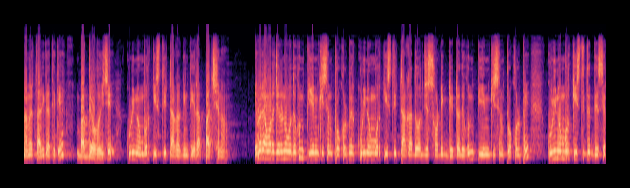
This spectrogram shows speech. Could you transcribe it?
নামের তালিকা থেকে বাদ দেওয়া হয়েছে। কুড়ি নম্বর কিস্তির টাকা কিন্তু এরা পাচ্ছে না। এবারে আমরা জেনে নেব, দেখুন পিএম কিষাণ প্রকল্পের কুড়ি নম্বর কিস্তির টাকা দেওয়ার যে সঠিক ডেটটা দেখুন পিএম কিষাণ প্রকল্পে কুড়ি নম্বর কিস্তিতে দেশের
